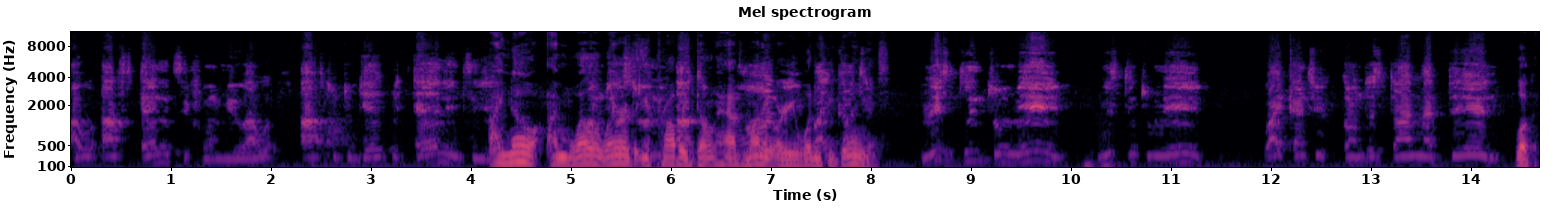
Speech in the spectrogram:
I will ask anything from you? I will ask you to get me anything. I know. I'm well I'm aware that you probably don't have money, or you wouldn't be doing this. Listen to me. Listen to me. Why can't you understand my pain? Look,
